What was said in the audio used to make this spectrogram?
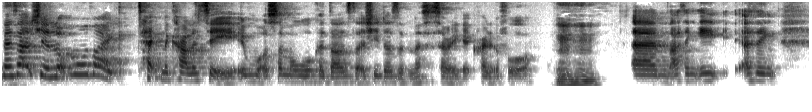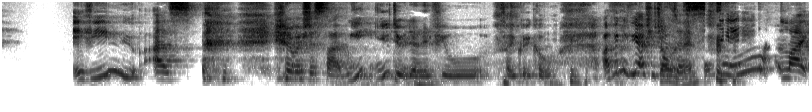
there's actually a lot more like technicality in what Summer Walker does that she doesn't necessarily get credit for. Mm-hmm. Um, I think I think if you as you know it's just like well, you, you do it then if you're so critical. I think if you actually try to sing like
